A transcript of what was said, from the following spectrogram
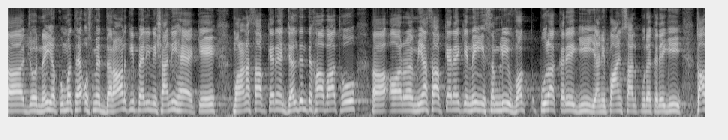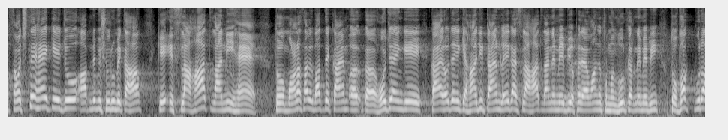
जो नई हुकूमत है उसमें दराड़ की पहली निशानी है कि मौलाना साहब कह रहे हैं जल्द इंतबात हो और मियाँ साहब कह रहे हैं कि नहीं इसम्बली वक्त पूरा करेगी, यानी पाँच साल पूरा करेगी। तो आप समझते हैं कि जो आपने भी शुरू में कहा कि असलाहत लानी है तो मौलाना साहब इस बात पे कायम हो जाएँगे, कायल हो जाएँगे कि हाँ जी टाइम लगेगा असलाहत लाने में भी और फिर ऐवान को मंजूर करने में भी। तो वक्त पूरा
